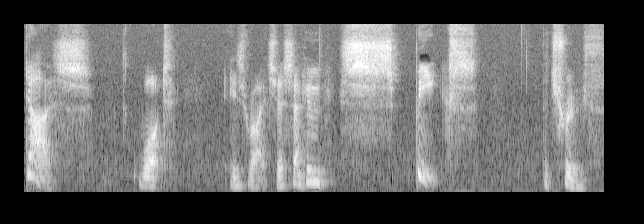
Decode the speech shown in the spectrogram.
does what is righteous and who speaks the truth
